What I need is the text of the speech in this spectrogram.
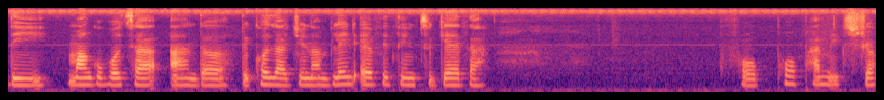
the mango butter and uh, the collagen and blend everything together for proper mixture.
